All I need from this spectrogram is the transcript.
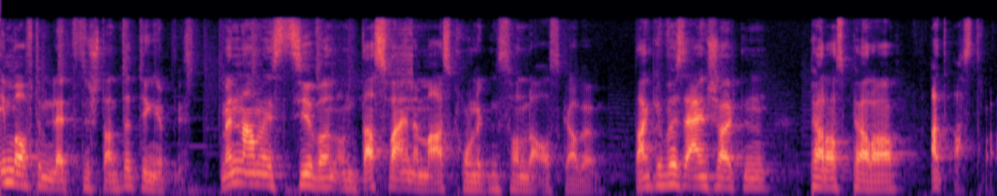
immer auf dem letzten Stand der Dinge bist. Mein Name ist Sirwan und das war eine Mars Chroniken Sonderausgabe. Danke fürs Einschalten, Peraspera ad Astra.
